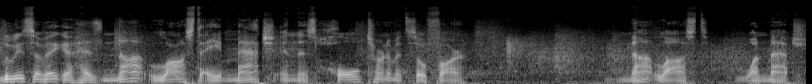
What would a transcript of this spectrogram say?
Luis Aveiga has not lost a match in this whole tournament so far. Not lost one match.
